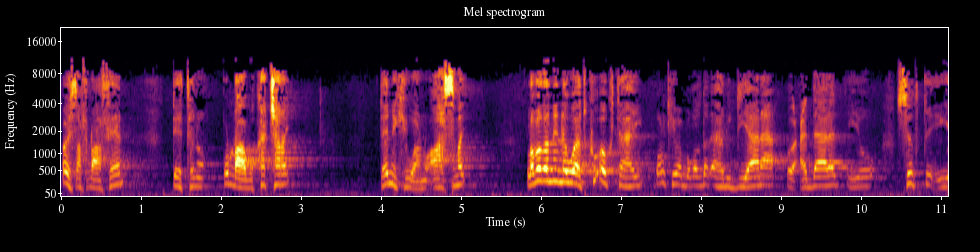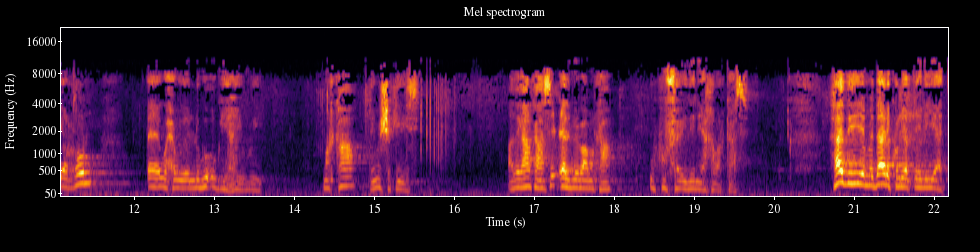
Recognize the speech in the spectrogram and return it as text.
way isafdhaafeen deetana qudhaabu ka jaray. Dee waanu aasnay. Labada waad ku og tahay boqol dad ahlu diyaanaah oo cadaalad iyo sidqi iyo run waxa wey lagu og yahay wey markaa dee ma shakiyeysi adiga halkaasi markaa uu ku faa'ideynaya khabarkaasi hadihi hiy madaarik اlyaqiiniyaat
